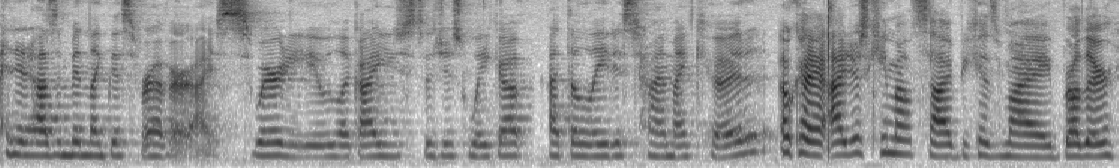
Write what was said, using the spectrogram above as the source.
and it hasn't been like this forever. I swear to you, like I used to just wake up at the latest time I could. Okay, I just came outside because my brother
